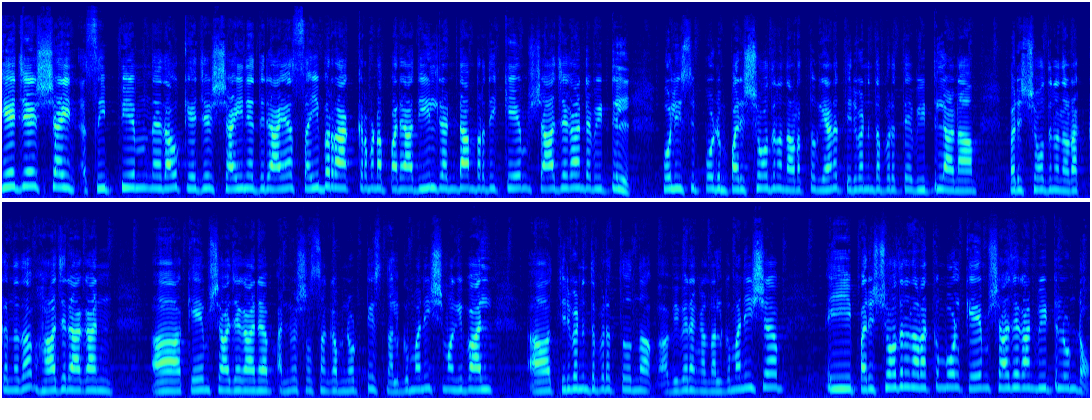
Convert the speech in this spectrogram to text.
K J Shine C P M നേതാവ് K J ഷൈനെതിരായ cyber ആക്രമണ പരാതിയിൽ രണ്ടാം പ്രതി കെ എം ഷാജഹാന്റെ വീട്ടിൽ പോലീസ് ഇപ്പോഴും പരിശോധന നടത്തുകയാണ്. തിരുവനന്തപുരത്തെ വീട്ടിലാണ് പരിശോധന നടക്കുന്നത്. ഹാജരാകാൻ കെ എം ഷാജഹാന് അന്വേഷണ സംഘം നോട്ടീസ് നൽകും. മനീഷ് മഹിബാൽ തിരുവനന്തപുരത്ത് നിന്ന് വിവരങ്ങൾ നൽകും. മനീഷ് ഈ പരിശോധന നടക്കുമ്പോൾ കെ എം ഷാജഹാൻ വീട്ടിലുണ്ടോ?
